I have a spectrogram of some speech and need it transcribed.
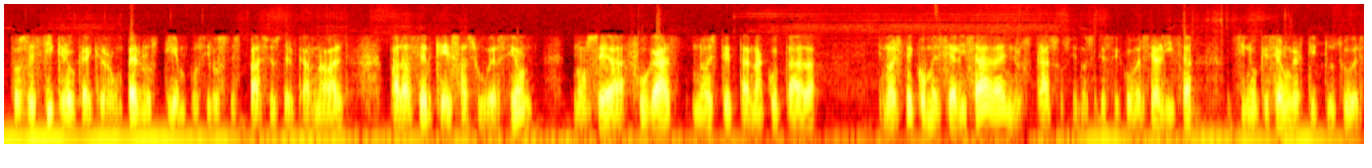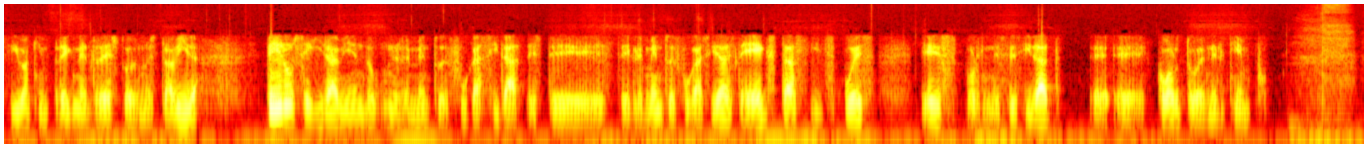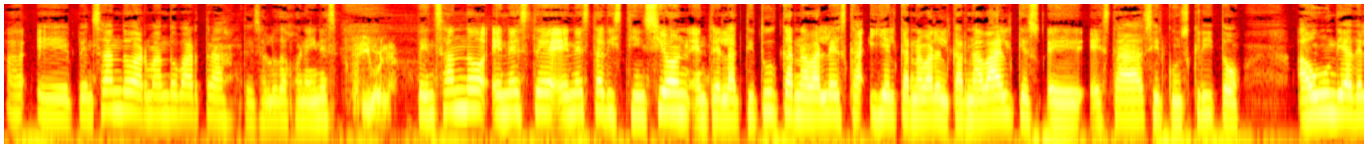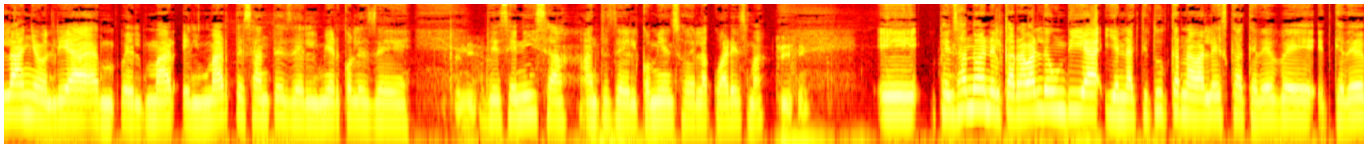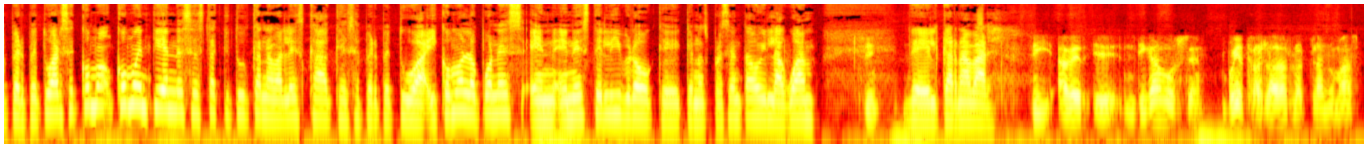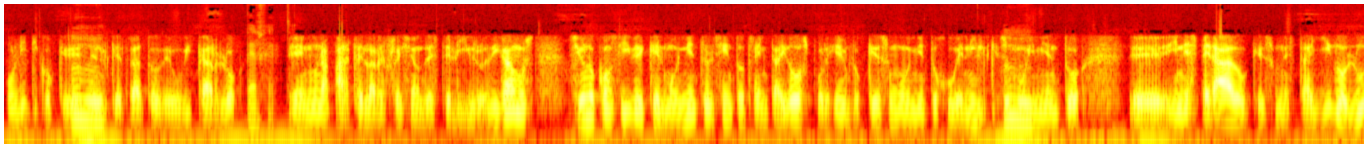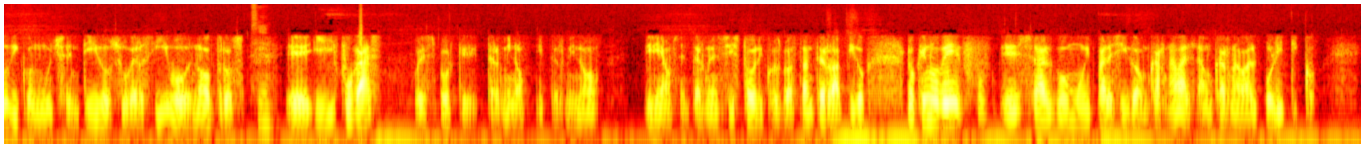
Entonces sí creo que hay que romper los tiempos y los espacios del carnaval para hacer que esa subversión no sea fugaz, no esté tan acotada, no esté comercializada en los casos en los que se comercializa, sino que sea una actitud subversiva que impregne el resto de nuestra vida pero seguirá habiendo un elemento de fugacidad. Este, este elemento de fugacidad, este éxtasis, pues, es por necesidad eh, eh, corto en el tiempo. Ah, eh, pensando, Armando Bartra, te saluda Juana Inés. Sí, hola. Pensando en este, en esta distinción entre la actitud carnavalesca y el carnaval, el carnaval que está circunscrito a un día del año, el día el mar, el martes antes del miércoles de ceniza. de ceniza, antes del comienzo de la cuaresma. Sí, sí. Eh, pensando en el carnaval de un día y en la actitud carnavalesca que debe que debe perpetuarse, ¿cómo, cómo entiendes esta actitud carnavalesca que se perpetúa y cómo lo pones en, en este libro que, que nos presenta hoy la UAM del carnaval? Sí, a ver, eh, digamos, eh, voy a trasladarlo al plano más político, que es el que trato de ubicarlo en una parte de la reflexión de este libro. Digamos, si uno concibe que el movimiento del 132, por ejemplo, que es un movimiento juvenil, que es un movimiento eh, inesperado, que es un estallido lúdico en muchos sentidos, subversivo en otros, y fugaz, pues porque terminó, y terminó diríamos en términos históricos bastante rápido, lo que uno ve es algo muy parecido a un carnaval, a un carnaval político.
